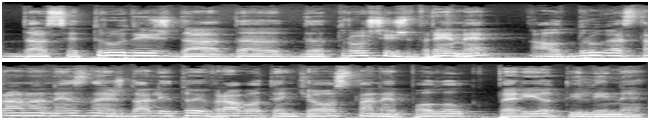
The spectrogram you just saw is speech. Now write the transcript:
да се трудиш, да да да трошиш време, а од друга страна не знаеш дали тој вработен ќе остане подолг период или не.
